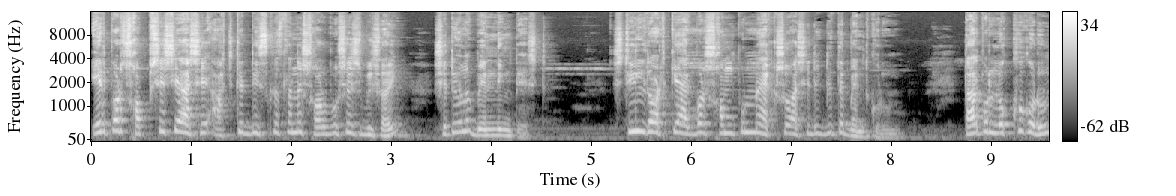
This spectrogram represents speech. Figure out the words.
এরপর সবশেষে আসে আজকের ডিসকাশনের সর্বশেষ বিষয়, সেটি হলো বেন্ডিং টেস্ট স্টিল ডটকে একবার সম্পূর্ণ একশো আশি ডিগ্রিতে বেন্ড করুন। তারপর লক্ষ্য করুন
